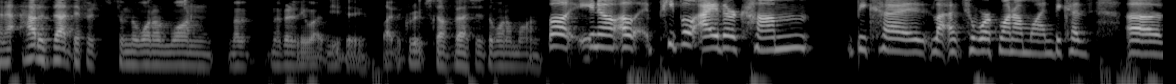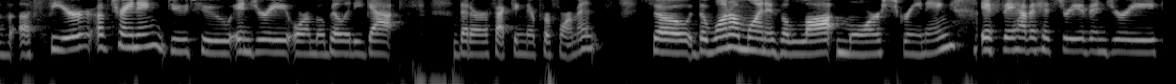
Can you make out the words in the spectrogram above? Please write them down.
And how does that differ from the one-on-one mobility work that you do, like the group stuff versus the one-on-one? Well, you know, people either come because to work one on one because of a fear of training due to injury or mobility gaps that are affecting their performance. So the one on one is a lot more screening. If they have a history of injury,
